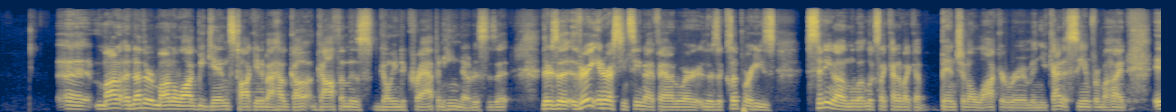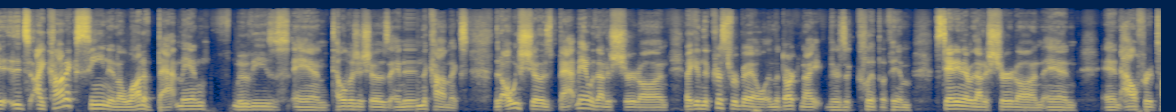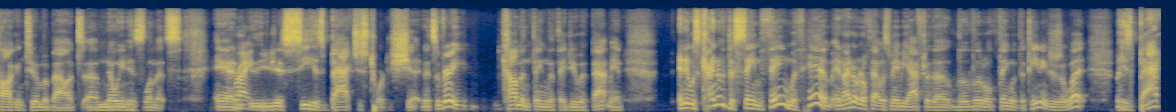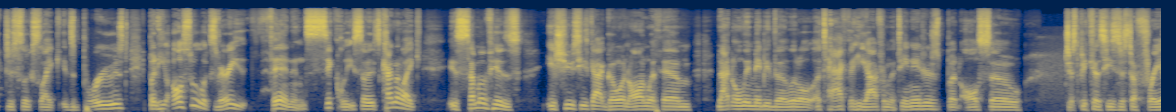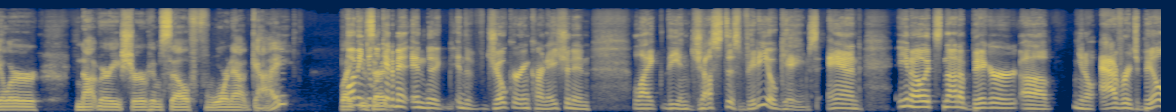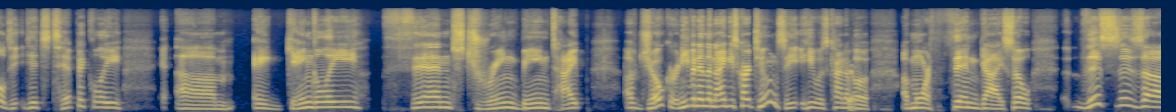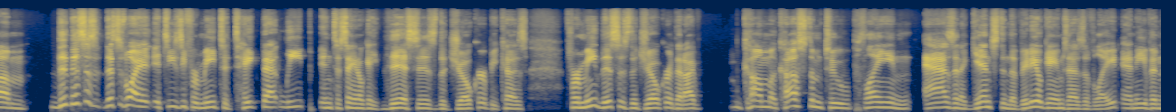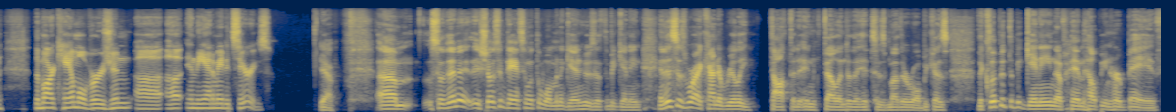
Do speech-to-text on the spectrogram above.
uh, mon- another monologue begins talking about how Go- Gotham is going to crap, and he notices it. There's a, very interesting scene I found where there's a clip where he's sitting on what looks like kind of like a bench in a locker room, and you kind of see him from behind. It, it's iconic scene in a lot of Batman movies and television shows and in the comics that always shows Batman without his shirt on. Like in the Christopher Bale in the Dark Knight, there's a clip of him standing there without his shirt on and and Alfred talking to him about um, knowing his limits. And right. you just see his back just torn to shit. And it's a very common thing that they do with Batman and it was kind of the same thing with him and i don't know if that was maybe after the the little thing with the teenagers or what but his back just looks like it's bruised but he also looks very thin and sickly. So it's kind of like is some of his issues he's got going on with him not only maybe the little attack that he got from the teenagers, but also just because he's just a frailer, not very sure of himself, worn out guy. Like, well, I mean, you that... look at him in the in the Joker incarnation in like the Injustice video games, and you know, it's not a bigger uh, you know, average build. It's typically um a gangly, thin string bean type of Joker. And even in the 90s cartoons, he he was kind of yep. a, a more thin guy. So this is um th- this is this is why it's easy for me to take that leap into saying, okay, this is the Joker, because for me, this is the Joker that I've come accustomed to playing as and against in the video games as of late, and even the Mark Hamill version uh, uh, in the animated series. Yeah. Um, so then it, shows him dancing with the woman again, who's at the beginning. And this is where I kind of really thought that it fell into the it's his mother role because the clip at the beginning of him helping her bathe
